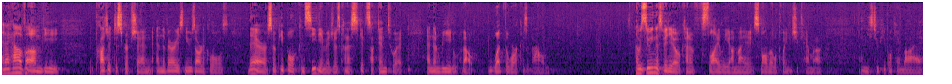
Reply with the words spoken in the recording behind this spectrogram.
And I have um, the project description and the various news articles there so people can see the images, kind of get sucked into it, and then read about what the work is about. I was doing this video kind of slyly on my small little point and shoot camera, and these two people came by.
